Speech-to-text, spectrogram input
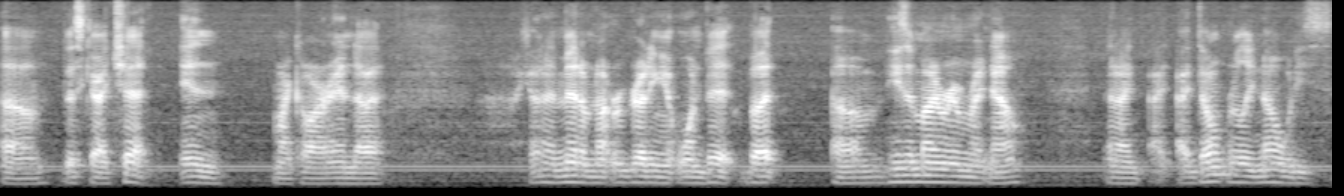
um, this guy Chet in my car, and uh, I gotta admit I'm not regretting it one bit. But um, he's in my room right now, and I, I, I don't really know what he's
